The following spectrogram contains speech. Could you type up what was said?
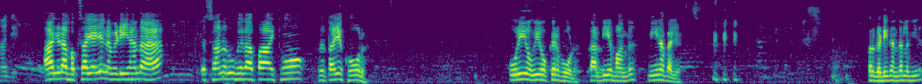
ਹਾਂਜੀ। ਆ ਜਿਹੜਾ ਬਕਸਾ ਜਿਹਾ ਜੇ ਨਵੇਂ ਡਿਜ਼ਾਈਨ ਦਾ ਹੈ ਤੇ ਸਨ ਰੂਫ ਇਹਦਾ ਆਪਾਂ ਇੱਥੋਂ ਦਿੱਤਾ ਜੇ ਖੋਲ। ਪੂਰੀ ਹੋ ਗਈ ਓਕੇ ਰਿਪੋਰਟ ਕਰ ਦਈਏ ਬੰਦ ਮੀਂਹ ਨਾ ਪੈ ਜਾਏ। ਪਰ ਗੱਡੀ ਦੇ ਅੰਦਰ ਲੱਗੀ ਨਾ।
